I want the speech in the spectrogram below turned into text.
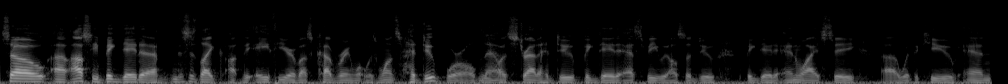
So, uh, obviously big data, this is like uh, the eighth year of us covering what was once Hadoop world, now it's Strata Hadoop, Big Data SV, we also do Big Data NYC uh, with theCUBE, and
